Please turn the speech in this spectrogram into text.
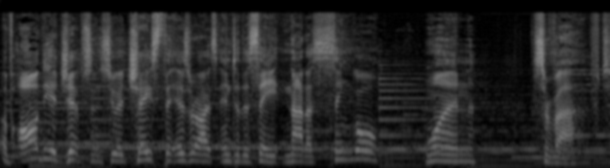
Of all the Egyptians who had chased the Israelites into the sea, not a single one survived.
